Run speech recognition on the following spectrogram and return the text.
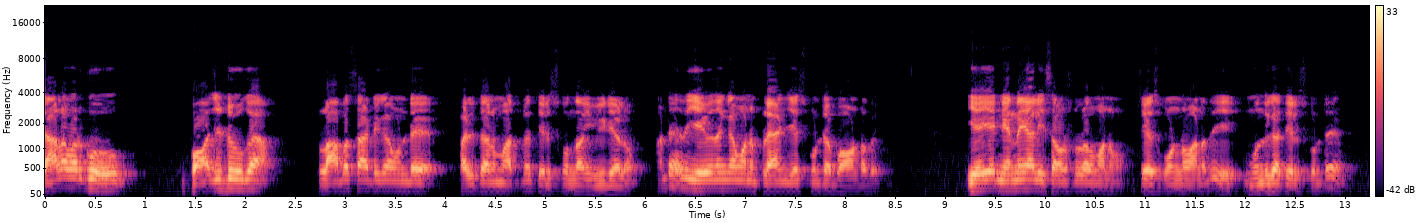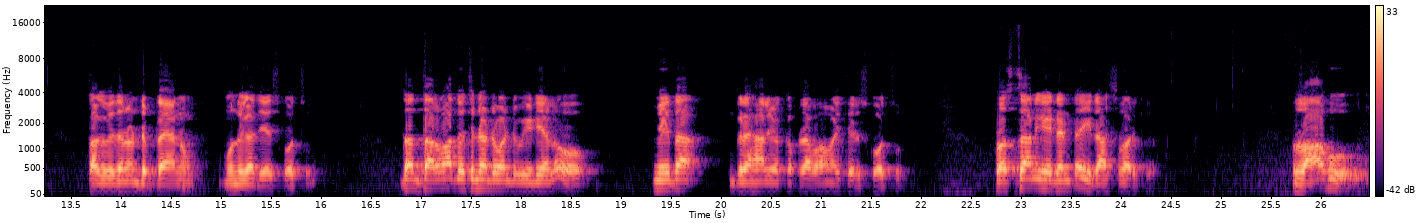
చాలా వరకు పాజిటివ్గా లాభసాటిగా ఉండే ఫలితాలు మాత్రమే తెలుసుకుందాం ఈ వీడియోలో. అంటే అది ఏ విధంగా మనం ప్లాన్ చేసుకుంటే బాగుంటుంది? ఏ ఏ నిర్ణయాలు ఈ సంవత్సరంలో మనం చేసుకుందాం అన్నది ముందుగా తెలుసుకుంటే తగు విధమైన ప్లాన్ ముందుగా చేసుకోవచ్చు. దాని తర్వాత వచ్చినటువంటి వీడియోలో మిగతా గ్రహాల యొక్క ప్రభావం అవి తెలుసుకోవచ్చు. ప్రస్తుతానికి ఏంటంటే ఈ రాశి వారికి రాహు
